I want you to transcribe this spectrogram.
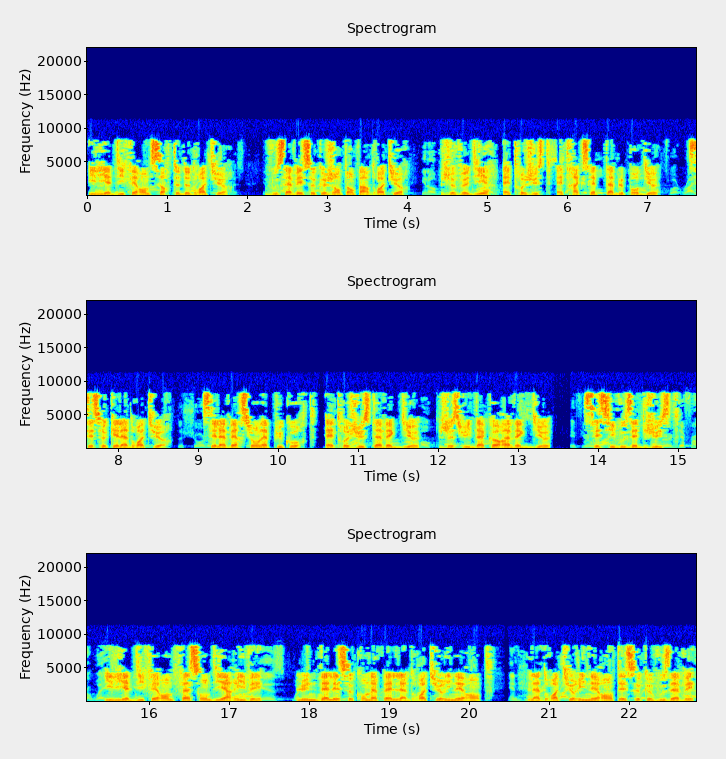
Il y a différentes sortes de droiture. Vous savez ce que j'entends par droiture? Je veux dire, être juste, être acceptable pour Dieu. C'est ce qu'est la droiture. C'est la version la plus courte. Être juste avec Dieu. Je suis d'accord avec Dieu. C'est si vous êtes juste. Il y a différentes façons d'y arriver. L'une d'elles est ce qu'on appelle la droiture inhérente. La droiture inhérente est ce que vous avez,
